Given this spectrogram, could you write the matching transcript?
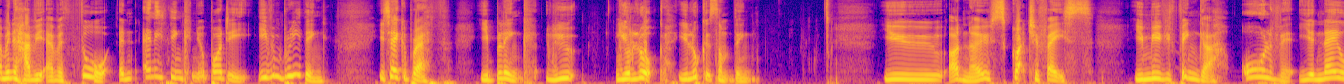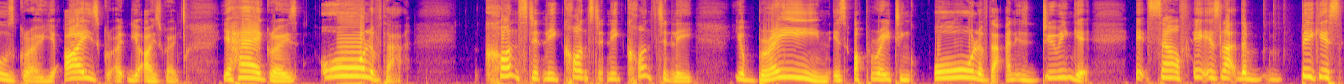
I mean, have you ever thought in anything in your body, even breathing? You take a breath, you blink, you you look, you look at something. You I don't know, scratch your face, you move your finger, all of it. Your nails grow, your eyes grow, your eyes grow, your hair grows, all of that. Constantly, constantly, constantly, your brain is operating all of that and is doing it itself. It is like the biggest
